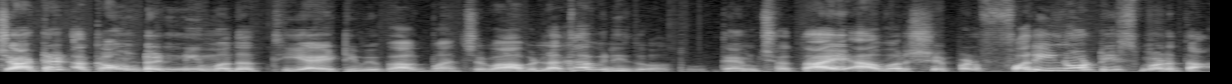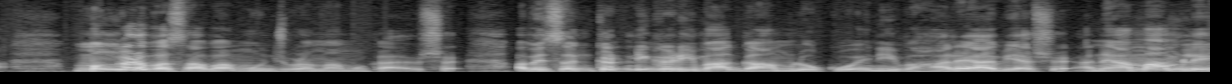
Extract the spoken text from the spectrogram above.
ચાર્ટર્ડ એકાઉન્ટન્ટની મદદથી આઈટી વિભાગમાં જવાબ લખાવી દીધો હતો. તેમ છતાંય આ વર્ષે પણ ફરી નોટિસ મળતા મંગળ વસાવા મૂંઝવણમાં મુકાયો છે. હવે સંકટની ઘડીમાં ગામ લોકો એની વહારે આવ્યા છે અને આ મામલે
